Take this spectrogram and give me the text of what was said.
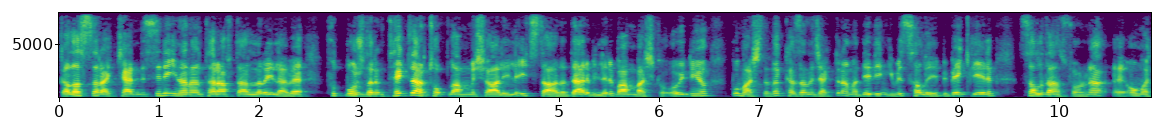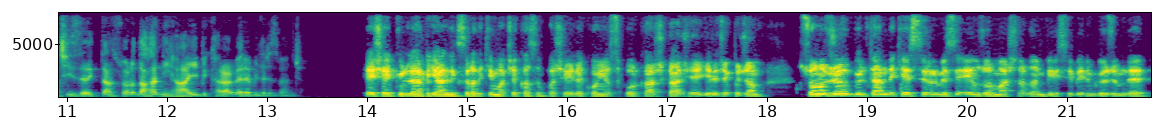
Galatasaray kendisine inanan taraftarlarıyla ve futbolcuların tekrar toplanmış haliyle iç sahada derbileri bambaşka oynuyor. Bu maçta da kazanacaktır ama dediğim gibi Salı'yı bir bekleyelim. Salı'dan sonra e, o maçı izledikten sonra daha nihai bir karar verebiliriz bence. Teşekkürler. Geldik sıradaki maça Kasımpaşa ile Konyaspor karşı karşıya gelecek hocam. Sonucu bültende kestirilmesi en zor maçlardan birisi benim gözümde.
